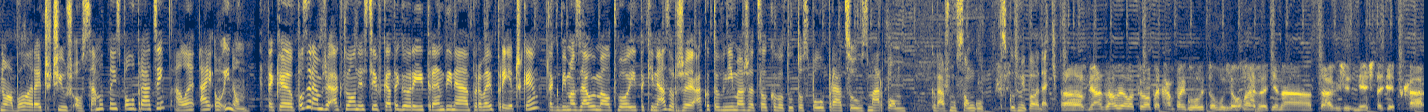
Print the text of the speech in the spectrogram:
no a bola reč či už o samotnej spolupráci, ale aj o inom. Tak e, pozerám, že aktuálne ste v kategórii trendy na prvej priečke, tak by ma zaujímal tvoj taký názor, že ako to vnímaš a celkovo túto spoluprácu s Marpom k vášmu songu. Skús mi povedať. Uh, mňa zaujala celá tá kampaň kvôli tomu, že ona je vedená tak, že dnešné decka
